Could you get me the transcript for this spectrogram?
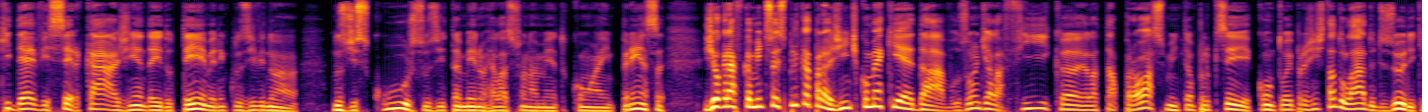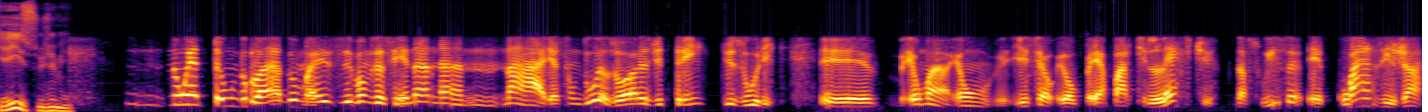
que deve cercar a agenda aí do Temer, inclusive na, nos discursos e também no relacionamento com a imprensa. Geograficamente, só explica para a gente como é que é Davos, onde ela fica, ela está próxima, então, pelo que você contou aí para a gente, está do lado de Zurich, é isso, Jamil? Não é tão do lado, mas vamos dizer assim, é na, na, na área. São duas horas de trem de Zurich. É, é uma, é um, esse é, é, é a parte leste da Suíça, é quase já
